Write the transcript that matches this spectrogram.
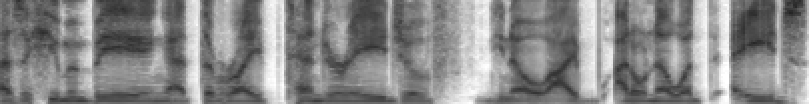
as a human being at the ripe tender age of you know i i don't know what age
